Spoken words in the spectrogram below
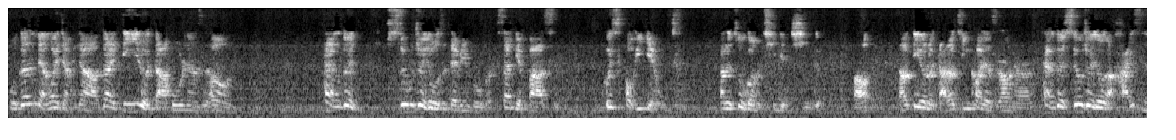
我跟两位讲一下啊，在第一轮打湖人的时候，太阳队失误最多的是 Devin Booker 三点八次，Chris Paul 一点五次，他的助攻有七点七个。好，然后第二轮打到金块的时候呢，太阳队失误最多的还是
